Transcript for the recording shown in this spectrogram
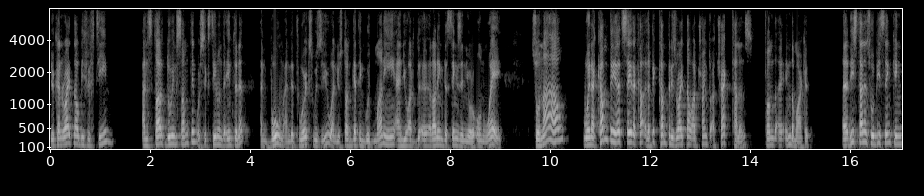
you can right now be 15 and start doing something or 16 on the internet and boom and it works with you and you start getting good money and you are uh, running the things in your own way so now when a company let's say the, the big companies right now are trying to attract talents from the, in the market uh, these talents will be thinking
